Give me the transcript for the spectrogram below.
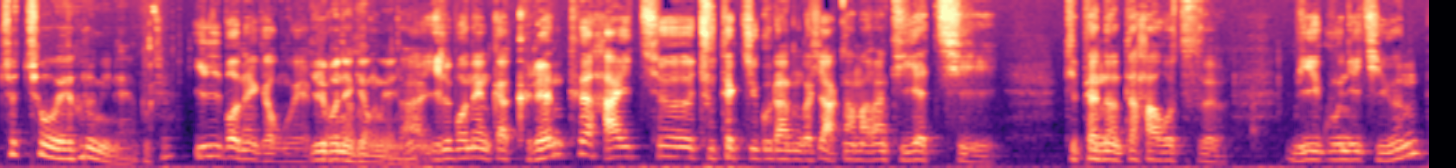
최초의 흐름이네요. 그렇죠? 일본의 경우에 일본의 경우에는 일본의 그러니까 그랜트 하이츠 주택 지구라는 것이 아까 말한 DH dependent house 미군이 지은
